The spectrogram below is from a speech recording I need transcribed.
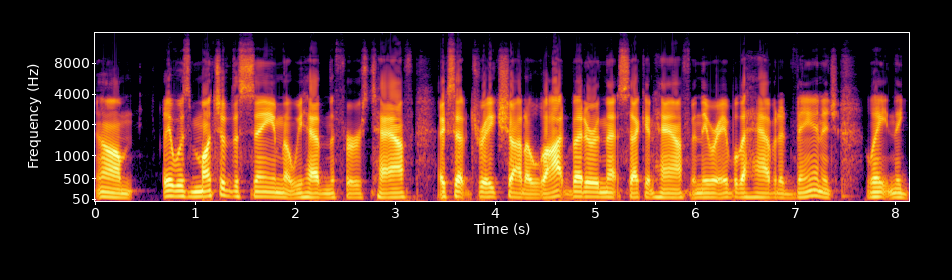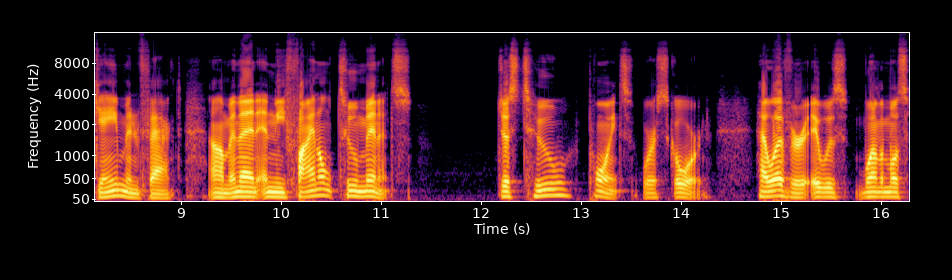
um, it was much of the same that we had in the first half, except Drake shot a lot better in that second half, and they were able to have an advantage late in the game, in fact. Um, and then in the final two minutes, just two points were scored. However, it was one of the most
